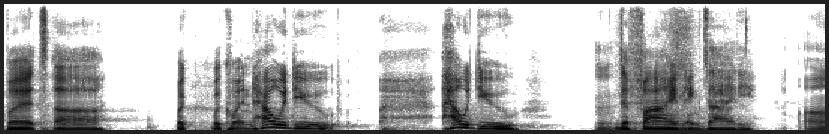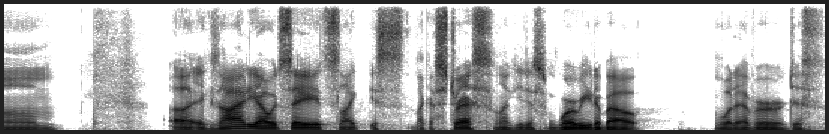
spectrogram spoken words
but uh, but but Quentin, how would you how would you Mm. define anxiety? Um, uh, anxiety. I would say it's like it's like a stress. Like you're just worried about whatever, just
